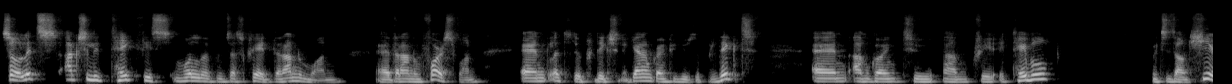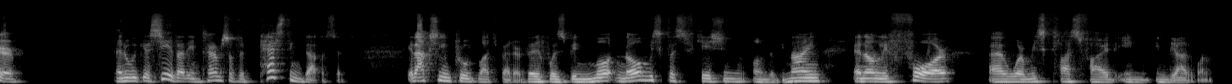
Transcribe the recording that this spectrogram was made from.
So let's actually take this model that we just created, the random one, uh, the random forest one, and let's do prediction. Again, I'm going to use the predict, and I'm going to um, create a table, which is down here. And we can see that in terms of the testing data set, it actually improved much better. There was been no misclassification on the benign and only four uh, were misclassified in, in the other one.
